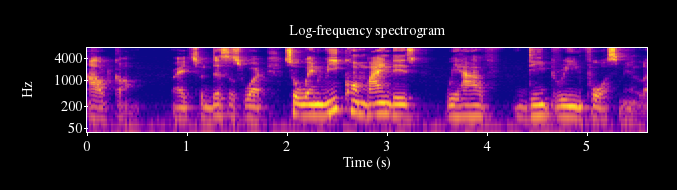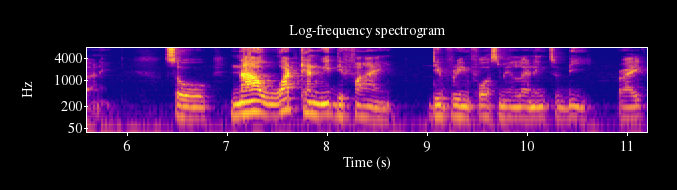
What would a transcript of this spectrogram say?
outcome, right? So this is what so when we combine this, we have deep reinforcement learning. So now what can we define deep reinforcement learning to be, right?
